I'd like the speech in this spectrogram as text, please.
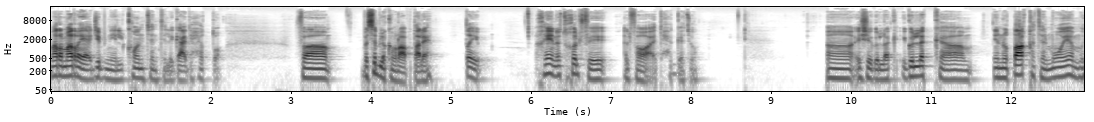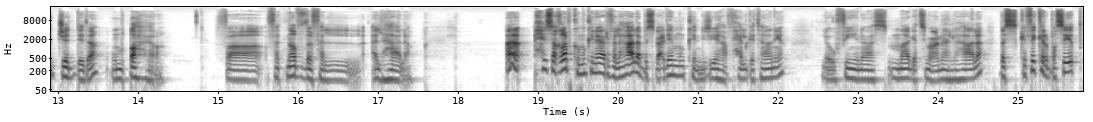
مرة مرة يعجبني ال content اللي قاعد يحطه. ف بسيب لكم رابط عليه. طيب خلينا ندخل في الفوائد حقته. آه إيش يقول لك؟ يقول لك آه إنه طاقة الموية متجددة ومطهرة ف... فتنظف ال... الهالة. أنا أحس أغلبكم ممكن يعرف الهالة بس بعدين ممكن نجيها في حلقة تانية لو في ناس ما قد سمعوا عنها الهالة. بس كفكر بسيط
